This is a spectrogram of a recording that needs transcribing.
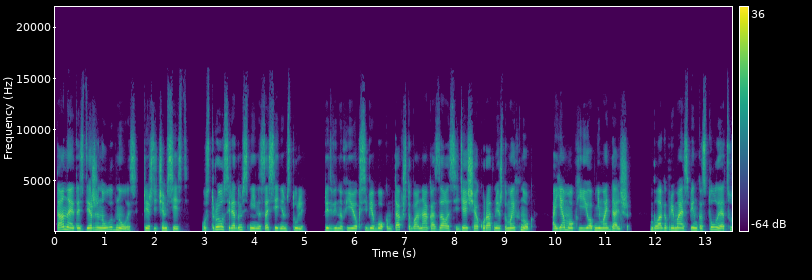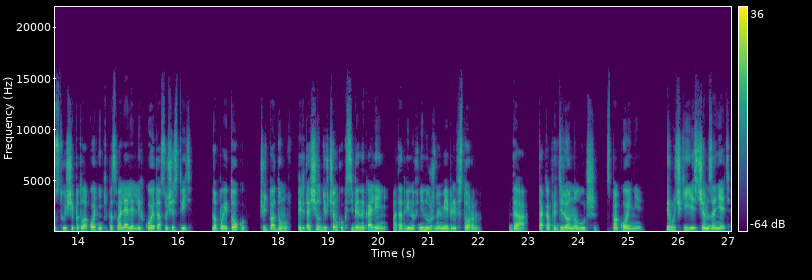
Та на это сдержанно улыбнулась, прежде чем сесть. Устроился рядом с ней на соседнем стуле, придвинув ее к себе боком так, чтобы она оказалась сидящей аккурат между моих ног, а я мог ее обнимать дальше. Благо прямая спинка стула и отсутствующие подлокотники позволяли легко это осуществить. Но по итогу Чуть подумав, перетащил девчонку к себе на колени, отодвинув ненужную мебель в сторону. Да, так определенно лучше, спокойнее. И ручки есть чем занять.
